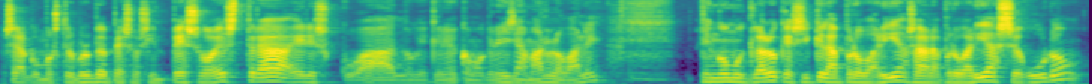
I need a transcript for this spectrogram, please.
o sea, con vuestro propio peso, sin peso extra, eres quad, lo que queréis, como queréis llamarlo, ¿vale? Tengo muy claro que sí que la probaría, o sea, la probaría seguro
